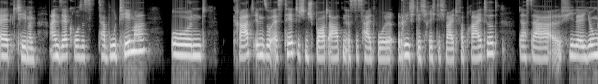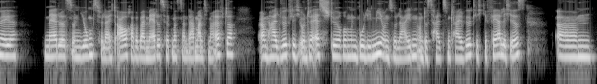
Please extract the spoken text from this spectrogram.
äh, Themen, ein sehr großes Tabuthema und gerade in so ästhetischen Sportarten ist es halt wohl richtig, richtig weit verbreitet, dass da viele junge Mädels und Jungs vielleicht auch, aber bei Mädels hört man es dann da manchmal öfter, ähm, halt wirklich unter Essstörungen, Bulimie und so leiden und das halt zum Teil wirklich gefährlich ist. Ähm,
